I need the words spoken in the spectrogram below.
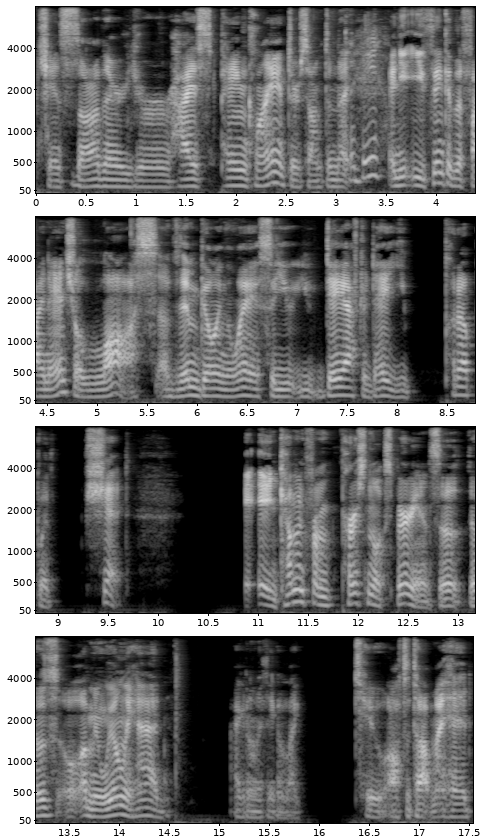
chances are they're your highest paying client or something that, Could be. and you, you think of the financial loss of them going away. So you you day after day you put up with shit. And coming from personal experience, those I mean, we only had I can only think of like two off the top of my head.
